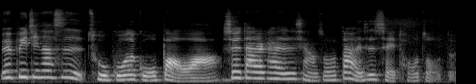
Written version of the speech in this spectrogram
因为毕竟那是楚国的国宝啊，所以大家开始想说，到底是谁偷走的？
